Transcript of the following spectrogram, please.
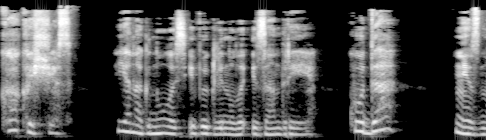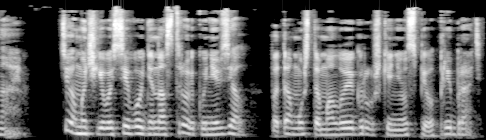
«Как исчез?» Я нагнулась и выглянула из Андрея. «Куда?» «Не знаем. Тёмыч его сегодня на стройку не взял, потому что малой игрушки не успел прибрать.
